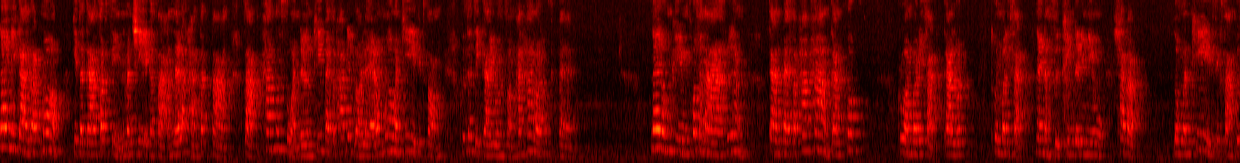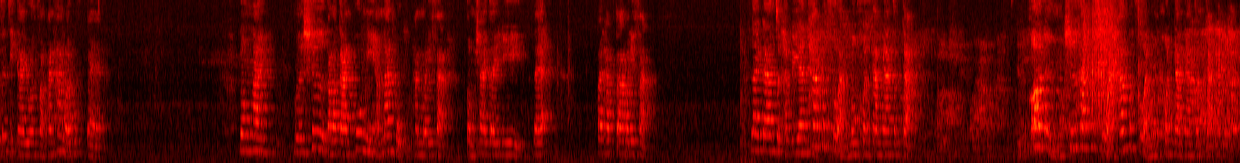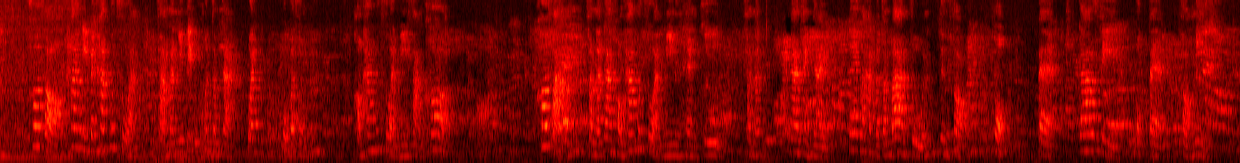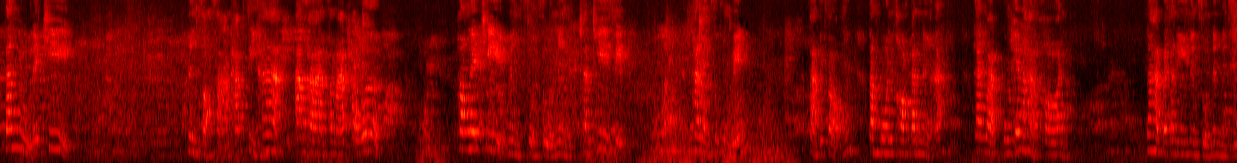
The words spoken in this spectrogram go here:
ได้มีการรับมอบกิจการทรัพย์สินบัญชีเอกสารและหลักฐานต่างๆ จากห้างหุ้นส่วนเดิมที่แปลสภาพเรียบร้อยแล้ว เมื่อวันที่ 12 พฤศจิกายน 2568 ได้ลงพิมพ์โฆษณาเรื่องการแปลสภาพห้างการควบรวมบริษัทการลดทุนบริษัทในหนังสือพิมพ์เดลินิวฉบับลงวันที่ 13 พฤศจิกายน 2568 ลงลาย มือชื่อกรรมการผู้มีอำนาจผูกพันบริษัท สมชายใจดี และประทับตราบริษัท รายการจดทะเบียนห้างหุ้นส่วนมงคลการงานจำกัด ข้อ 1 ชื่อห้างหุ้นส่วนห้างหุ้นส่วนมงคลการงานจำกัด ข้อ 2 ห้างนี้เป็นห้างหุ้นส่วน สามัญนิติบุคคลจำกัด วัตถุประสงค์ของห้างหุ้นส่วนมี 3 ข้อ ข้อ 3 สำนักงานของห้างหุ้นส่วนมี1แห่งคือสำนักงานแห่งใหญ่เลขรหัสประจำบ้าน 0 1 2 6 8 9 4 6 8 2 1 ตั้งอยู่เลขที่ 1 2 3ทับ45 อาคารสมาร์ททาวเวอร์ ห้องเลขที่ 1001 ชั้นที่ 10 ถนนสุขุมวิท 32 ตำบลคลองตันเหนือ จังหวัดกรุงเทพมหานคร รหัสไปรษณีย์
